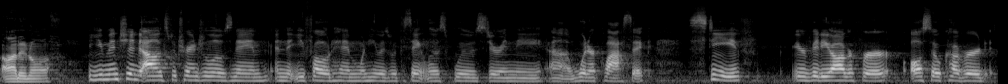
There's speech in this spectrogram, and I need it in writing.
on and off. You mentioned Alex Pietrangelo's name and that you followed him when he was with the St. Louis Blues during the uh, Winter Classic. Steve, your videographer, also covered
